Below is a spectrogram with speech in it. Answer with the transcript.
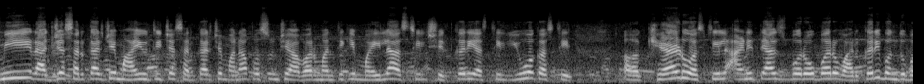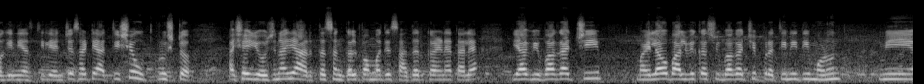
मी राज्य सरकारचे महायुतीच्या सरकारचे मनापासूनचे आभार मानते की महिला असतील शेतकरी असतील युवक असतील खेळाडू असतील आणि त्याचबरोबर वारकरी बंधू भगिनी असतील यांच्यासाठी अतिशय उत्कृष्ट अशा योजना या अर्थसंकल्पामध्ये सादर करण्यात आल्या. या विभागाची महिला व बालविकास विभागाची प्रतिनिधी म्हणून मी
